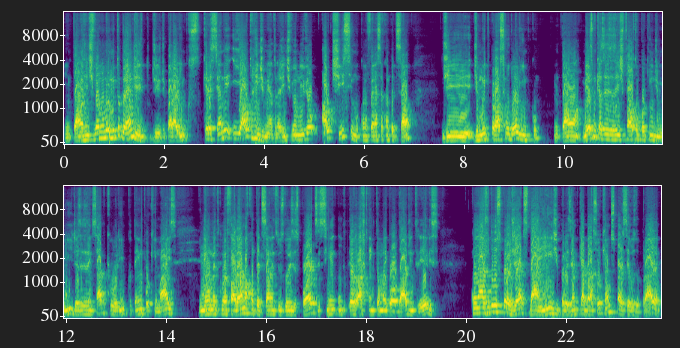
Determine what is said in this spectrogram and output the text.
Então, a gente vê um número muito grande de, de paralímpicos crescendo e, e, alto rendimento. Né? A gente vê um nível altíssimo, como foi nessa competição, de, de muito próximo do olímpico. Então, mesmo que às vezes a gente falta um pouquinho de mídia, às vezes a gente sabe que o olímpico tem um pouquinho mais, em nenhum momento, como eu falo, é uma competição entre os dois esportes, e sim, eu acho que tem que ter uma igualdade entre eles, com a ajuda dos projetos da Enge, por exemplo, que abraçou, que é um dos parceiros do Praia,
